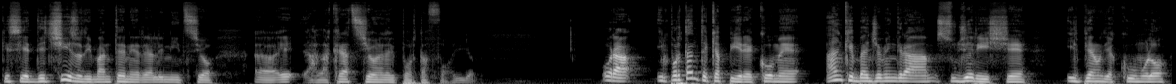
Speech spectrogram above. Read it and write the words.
che si è deciso di mantenere all'inizio eh, e alla creazione del portafoglio. Ora, importante capire come anche Benjamin Graham suggerisce il piano di accumulo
